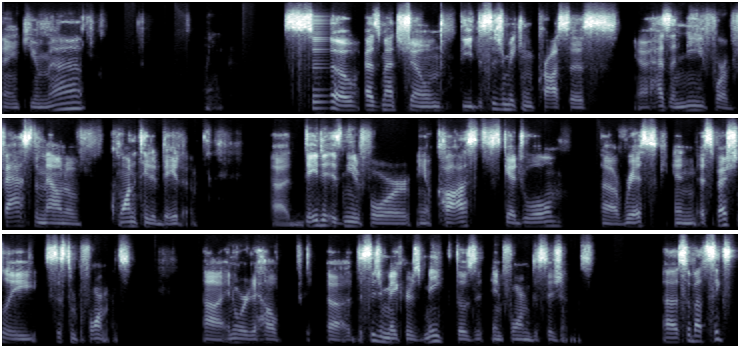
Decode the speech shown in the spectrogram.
Thank you, Matt. So as Matt's shown, the decision-making process you know, has a need for a vast amount of quantitative data. Uh, data is needed for you know, cost, schedule, uh, risk, and especially system performance uh, in order to help uh, decision makers make those informed decisions. Uh, so about six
